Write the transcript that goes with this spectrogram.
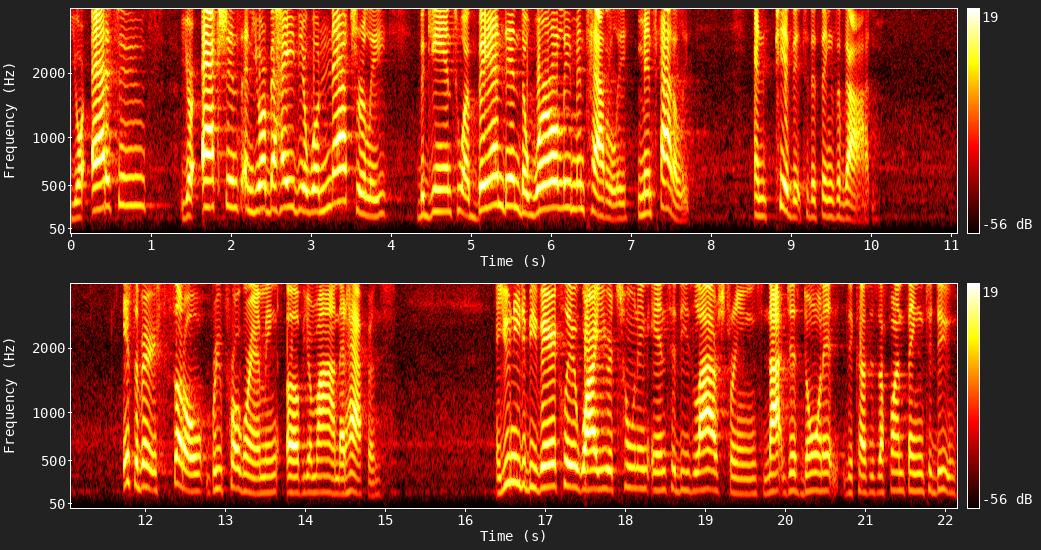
your attitudes, your actions, and your behavior will naturally begin to abandon the worldly mentality, mentality and pivot to the things of God. It's a very subtle reprogramming of your mind that happens. And you need to be very clear why you're tuning into these live streams, not just doing it because it's a fun thing to do.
